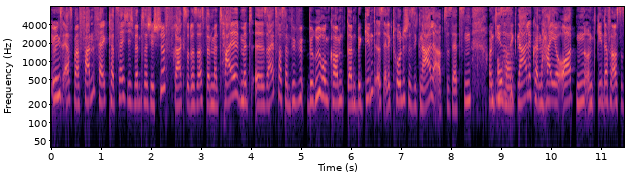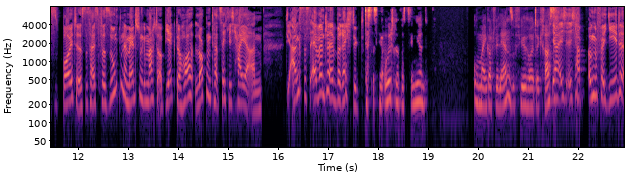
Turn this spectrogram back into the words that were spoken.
Übrigens erstmal Fun Fact, tatsächlich, wenn du zum Beispiel Schiff fragst oder sagst, wenn Metall mit äh, Salzwasser in Berührung kommt, dann beginnt es elektronische Signale abzusetzen und diese Oha. Signale können Haie orten und gehen davon aus, dass es Beute ist. Das heißt, versunkene menschengemachte Objekte locken tatsächlich Haie an. Die Angst ist eventuell berechtigt. Das ist ja ultra faszinierend. Oh mein Gott, wir lernen so viel heute, krass. Ja, ich, ich habe ungefähr jede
